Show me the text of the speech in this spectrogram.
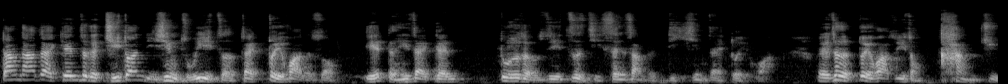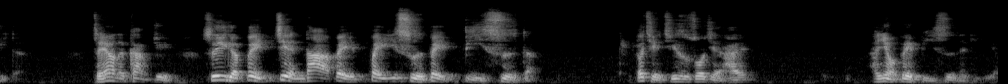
当他在跟这个极端理性主义者在对话的时候，也等于在跟杜斯妥夫斯基自己身上的理性在对话，而且这个对话是一种抗拒的，怎样的抗拒？是一个被践踏、被卑视、被鄙视的，而且其实说起来还很有被鄙视的理由，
